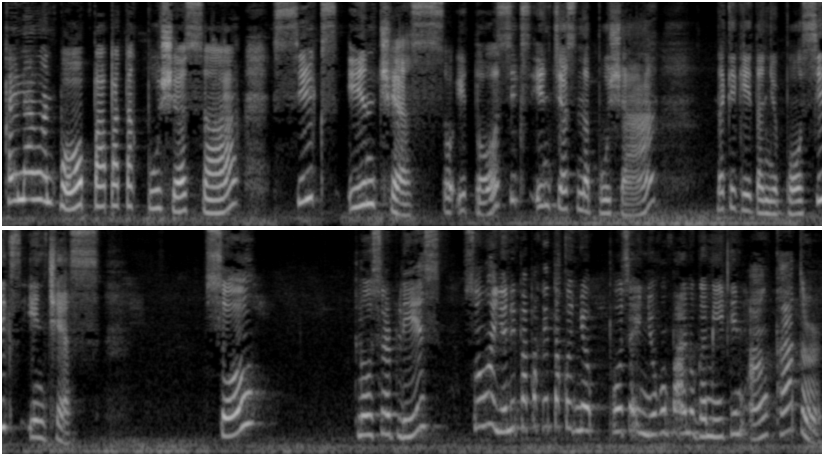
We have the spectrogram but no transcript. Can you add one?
Kailangan po, papatak po siya sa 6 inches. So ito, 6 inches na po siya. Nakikita nyo po, 6 inches. So, closer please. So ngayon, ipapakita ko nyo po sa inyo kung paano gamitin ang cutter.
